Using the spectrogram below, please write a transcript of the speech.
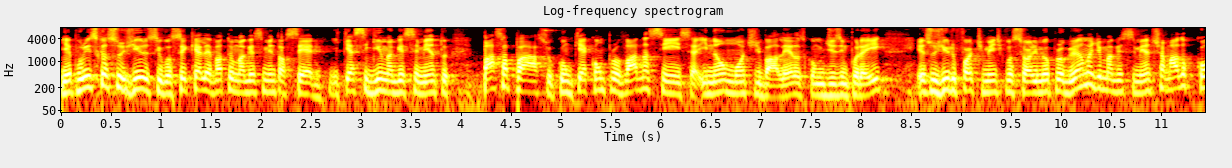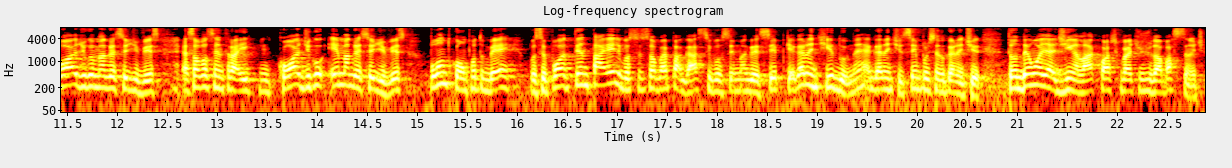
E é por isso que eu sugiro, se você quer levar seu emagrecimento a sério e quer seguir o emagrecimento passo a passo, com o que é comprovado na ciência e não um monte de balelas, como dizem por aí, eu sugiro fortemente que você olhe meu programa de emagrecimento chamado Código Emagrecer de Vez. É só você entrar aí em código emagrecerdevez.com.br. Você pode tentar ele, você só vai pagar se você emagrecer, porque é garantido, né? É garantido, 100% garantido. Então dê uma olhadinha lá que eu acho que vai te ajudar bastante.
